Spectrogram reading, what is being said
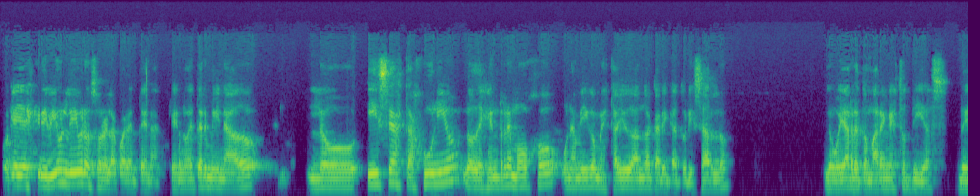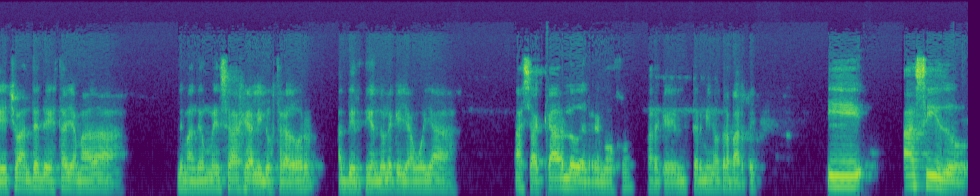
Ok, escribí un libro sobre la cuarentena que no he terminado. Lo hice hasta junio, lo dejé en remojo. Un amigo me está ayudando a caricaturizarlo. Lo voy a retomar en estos días. De hecho, antes de esta llamada le mandé un mensaje al ilustrador advirtiéndole que ya voy a a sacarlo del remojo para que él termine otra parte. Y ha sido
